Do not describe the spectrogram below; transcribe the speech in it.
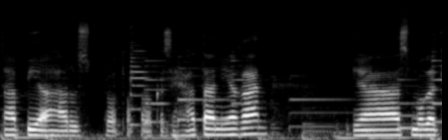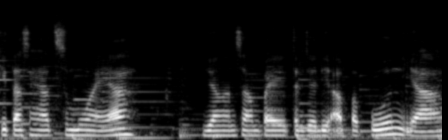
Tapi ya harus protokol kesehatan ya kan. Ya, semoga kita sehat semua ya jangan sampai terjadi apa pun ya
